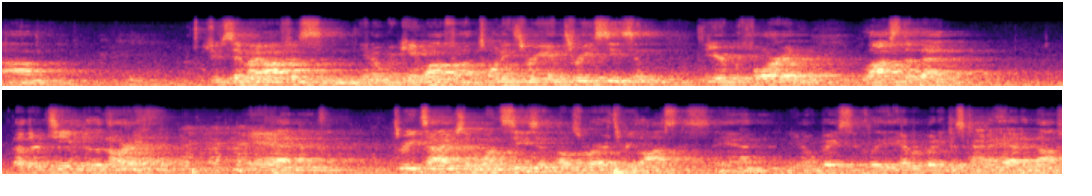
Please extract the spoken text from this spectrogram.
um, she was in my office, and you know, we came off a 23 and 3 season the year before and lost to that other team to the north. And three times in one season, those were our three losses. And you know, basically everybody just kind of had enough.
